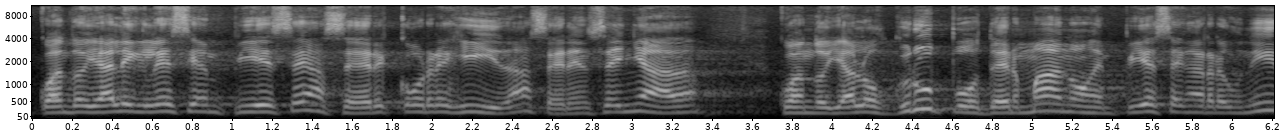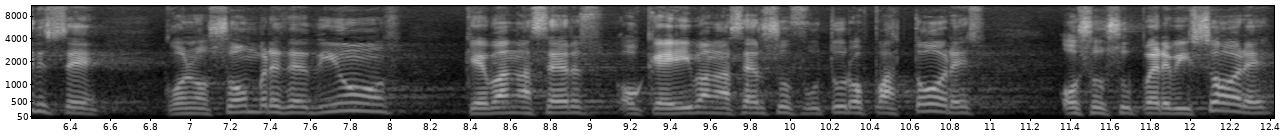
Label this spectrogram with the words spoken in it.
Cuando ya la iglesia empiece a ser corregida, a ser enseñada, cuando ya los grupos de hermanos empiecen a reunirse con los hombres de Dios que van a ser o que iban a ser sus futuros pastores o sus supervisores,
